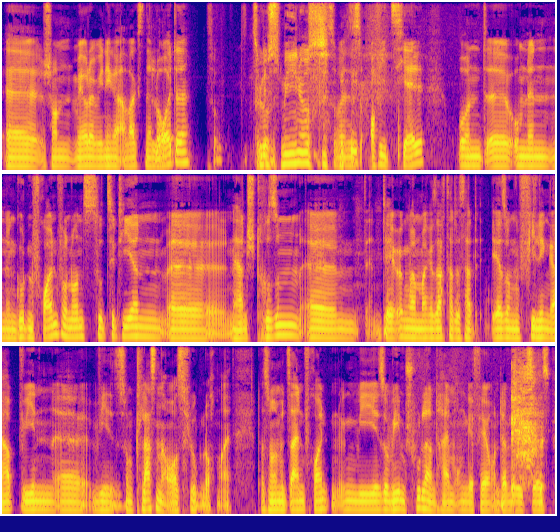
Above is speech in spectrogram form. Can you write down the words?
äh, schon mehr oder weniger erwachsene Leute, so Plus, minus. zumindest offiziell. Und äh, um einen, einen guten Freund von uns zu zitieren, äh, einen Herrn Strüssem, äh, der irgendwann mal gesagt hat, es hat eher so ein Feeling gehabt wie ein, äh, wie so ein Klassenausflug nochmal. Dass man mit seinen Freunden irgendwie so wie im Schullandheim ungefähr unterwegs ist.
